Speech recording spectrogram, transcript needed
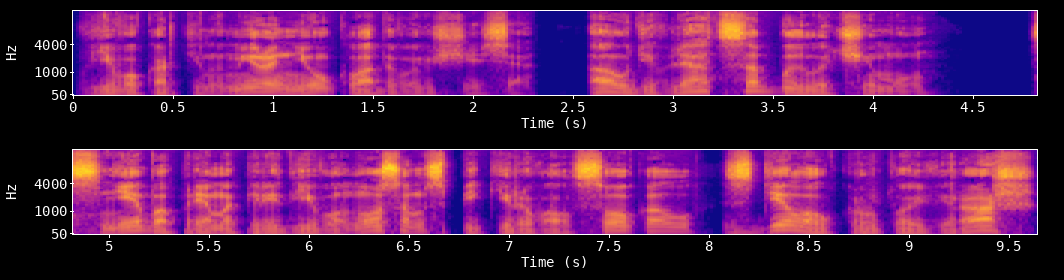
в его картину мира не укладывающееся. А удивляться было чему. С неба прямо перед его носом спикировал сокол, сделал крутой вираж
